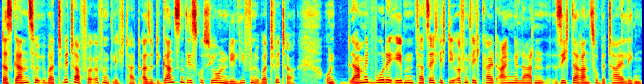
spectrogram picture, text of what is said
das Ganze über Twitter veröffentlicht hat. Also die ganzen Diskussionen, die liefen über Twitter. Und damit wurde eben tatsächlich die Öffentlichkeit eingeladen, sich daran zu beteiligen.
